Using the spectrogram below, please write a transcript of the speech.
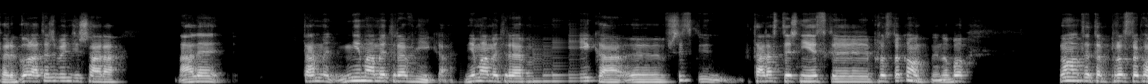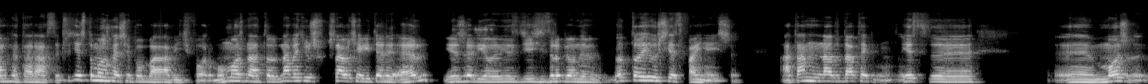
pergola też będzie szara, ale tam nie mamy trawnika. Nie mamy trawnika. Wszystki, taras też nie jest prostokątny, no bo no te, te prostokątne tarasy, przecież to można się pobawić formą. Można to nawet już w kształcie litery L, jeżeli on jest gdzieś zrobiony, no to już jest fajniejszy. A tam na dodatek jest może,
